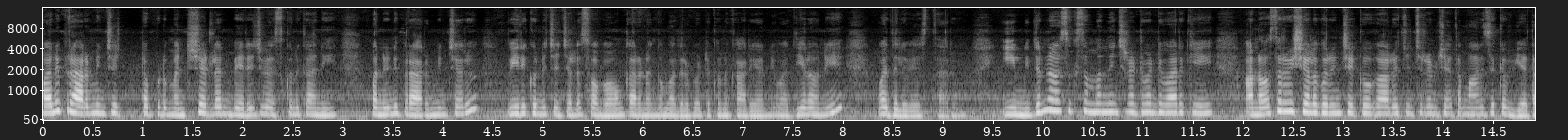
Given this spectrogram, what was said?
పని ప్రారంభించేటప్పుడు మంచి చెడ్లను బేరేజ్ వేసుకుని కానీ పనిని ప్రారంభించారు. వీరి కొన్ని చంచల స్వభావం కారణంగా మొదలుపెట్టుకున్న కార్యాన్ని మధ్యలోనే వదిలివేస్తారు. ఈ మిథున రాశికి సంబంధించినటువంటి వారికి అనవసర విషయాల గురించి ఎక్కువగా ఆలోచించడం చేత మానసిక వ్యధ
